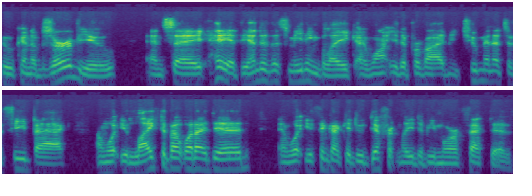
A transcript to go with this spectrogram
who can observe you and say, Hey, at the end of this meeting, Blake, I want you to provide me two minutes of feedback on what you liked about what I did and what you think I could do differently to be more effective.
